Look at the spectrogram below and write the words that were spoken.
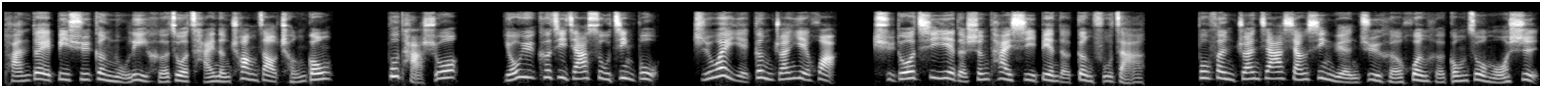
团队必须更努力合作才能创造成功。布塔说，由于科技加速进步，职位也更专业化，许多企业的生态系变得更复杂。部分专家相信远距和混合工作模式。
